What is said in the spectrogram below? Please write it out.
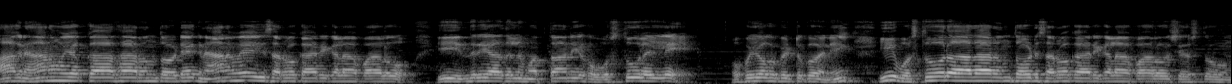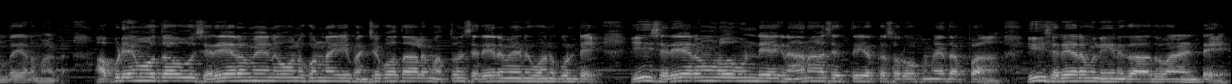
ఆ జ్ఞానం యొక్క ఆధారంతో జ్ఞానమే ఈ సర్వకార్యకలాపాలు. ఈ ఇంద్రియాదుల్ని మొత్తాన్ని ఒక వస్తువులల్లే ఉపయోగపెట్టుకొని ఈ వస్తువుల ఆధారంతో సర్వకార్యకలాపాలు చేస్తూ ఉంది అన్నమాట. అప్పుడేమవుతావు? శరీరమే నువ్వు అనుకున్న ఈ పంచభూతాలు మొత్తం శరీరమే నువ్వు అనుకుంటే ఈ శరీరంలో ఉండే జ్ఞానాశక్తి యొక్క స్వరూపమే తప్ప ఈ శరీరం నేను కాదు అని అంటే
